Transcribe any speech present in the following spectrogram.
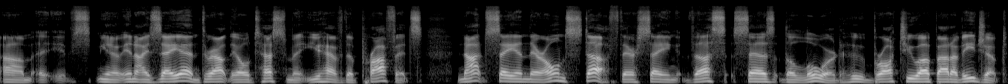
um, it's, you know, in Isaiah and throughout the Old Testament, you have the prophets not saying their own stuff. They're saying, "Thus says the Lord, who brought you up out of Egypt,"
